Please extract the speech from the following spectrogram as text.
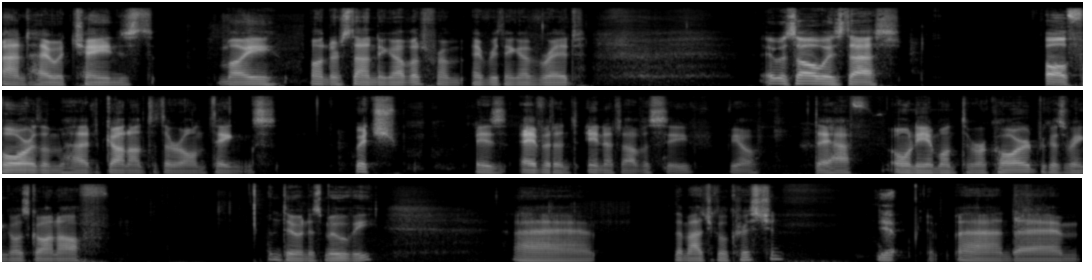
and how it changed my understanding of it from everything I've read, it was always that all four of them had gone on to their own things, which is evident in it. Obviously, you know they have only a month to record because Ringo's gone off and doing his movie, uh, the Magical Christian yep, and um,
